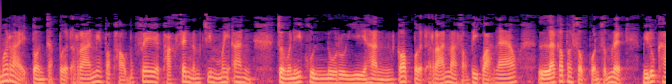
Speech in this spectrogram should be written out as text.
เมื่อไหร่ตนจะเปิดร้านเมี่ยงปลาเผาบุฟเฟ่ผักเส้นน้ำจิ้มไม่อั้น จนวันนี้คุณนูรุยีฮันก็เปิดร้านมาสองปีกว่าแล้ว และก็ประสบผลสำเร็จมีลูกค้า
